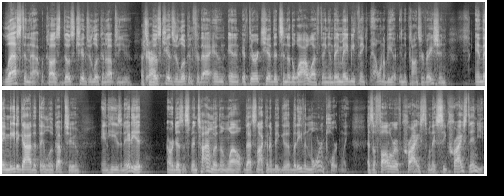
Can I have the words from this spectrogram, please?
less than that because those kids are looking up to you. That's right. Those kids are looking for that. And, and if they're a kid that's into the wildlife thing and they maybe think, man, I want to be into conservation, and they meet a guy that they look up to and he's an idiot or doesn't spend time with them, well, that's not going to be good. But even more importantly, as a follower of Christ, when they see Christ in you,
